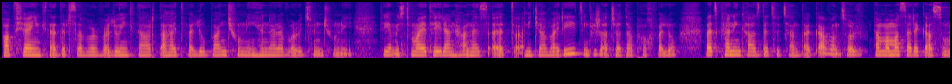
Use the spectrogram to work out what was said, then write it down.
ֆապշա ինքնադրսևորվելու, ինքնարտահայտվելու բան չունի, հնարավորություն չունի։ Դե ինձ թվում է, եթե իրան հանես այդ միջավայրից, ինքը շատ-շատ է փոխվելու, բայց քան ինքը ազդեցության տակ է, ոնց որ մամաս արեք ասում,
